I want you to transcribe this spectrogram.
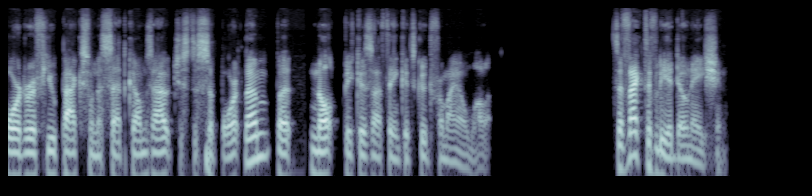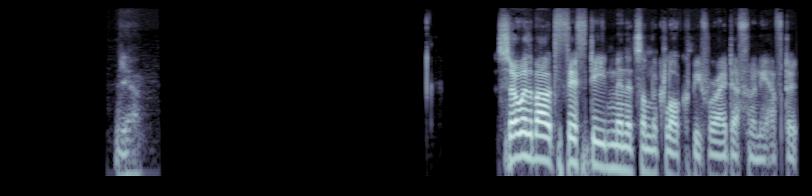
order a few packs when a set comes out just to support them, but not because I think it's good for my own wallet. It's effectively a donation. Yeah. So with about 15 minutes on the clock before I definitely have to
